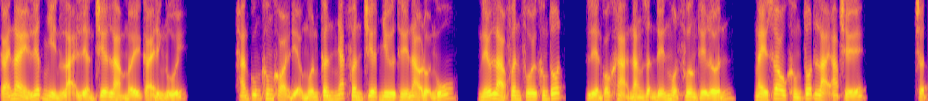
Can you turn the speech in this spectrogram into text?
cái này liếc nhìn lại liền chia làm mấy cái đỉnh núi. Hắn cũng không khỏi địa muốn cân nhắc phân chia như thế nào đội ngũ, nếu là phân phối không tốt, liền có khả năng dẫn đến một phương thế lớn, ngày sau không tốt lại áp chế. Chật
